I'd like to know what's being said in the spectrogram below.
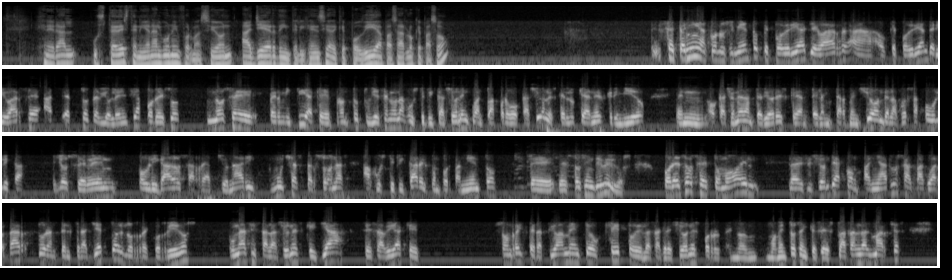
General, ¿ustedes tenían alguna información ayer de inteligencia de que podía pasar lo que pasó? se tenía conocimiento que podría llevar a, o que podrían derivarse a actos de violencia, por eso no se permitía que de pronto tuviesen una justificación en cuanto a provocaciones, que es lo que han esgrimido en ocasiones anteriores, que ante la intervención de la fuerza pública ellos se ven obligados a reaccionar y muchas personas a justificar el comportamiento de, estos individuos. Por eso se tomó el, la decisión de acompañarlos, salvaguardar durante el trayecto de los recorridos unas instalaciones que ya se sabía que son reiterativamente objeto de las agresiones por en los momentos en que se desplazan las marchas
